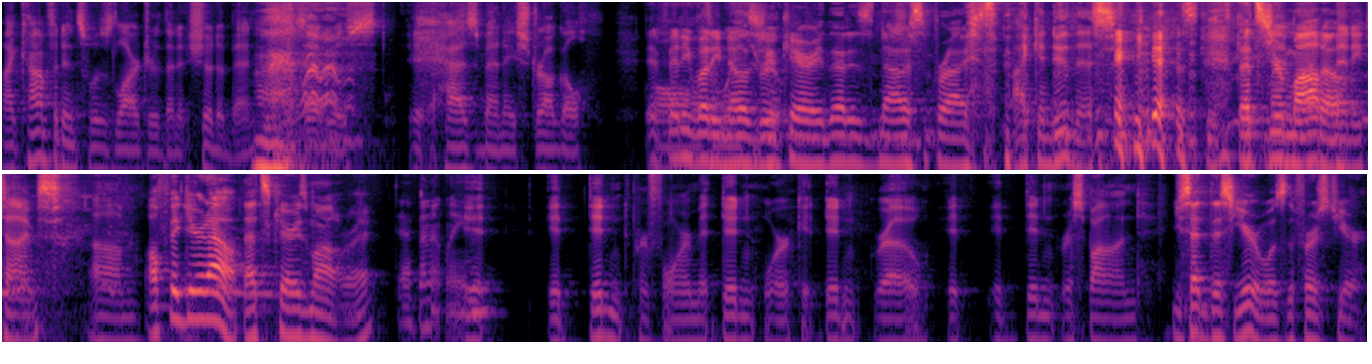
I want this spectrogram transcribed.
My confidence was larger than it should have been. because it was. It has been a struggle. If all anybody the way knows you, through. Carrie, that is not a surprise. I can do this. yes, that's your motto. Many times. Um, I'll figure it out. That's Carrie's motto, right? Definitely. it it didn't perform. It didn't work. It didn't grow. It it didn't respond. You said this year was the first year.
